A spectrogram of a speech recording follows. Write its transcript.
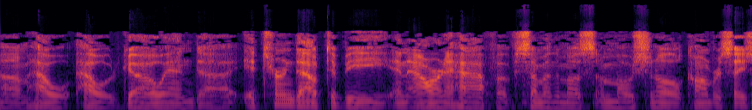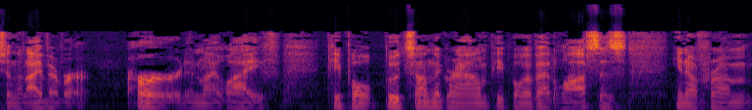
um, how how it would go, and uh, it turned out to be an hour and a half of some of the most emotional conversation that I've ever heard in my life. People boots on the ground. People have had losses, you know, from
